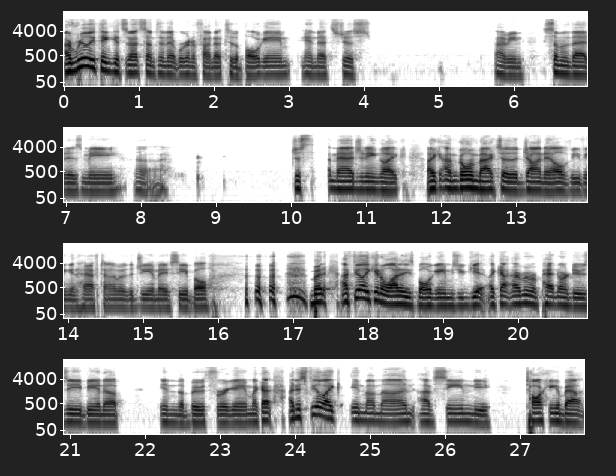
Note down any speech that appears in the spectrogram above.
I really think it's not something that we're going to find out to the bowl game, and that's just. I mean, some of that is me, uh, just imagining like like I'm going back to John L. leaving at halftime of the GMAC Bowl. but I feel like in a lot of these bowl games, you get like I, I remember Pat Narduzzi being up in the booth for a game. Like I, I just feel like in my mind, I've seen the talking about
